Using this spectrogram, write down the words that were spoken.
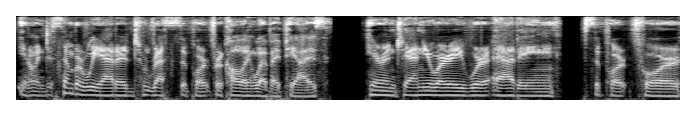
you know, in December, we added REST support for calling web APIs. Here in January, we're adding support for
